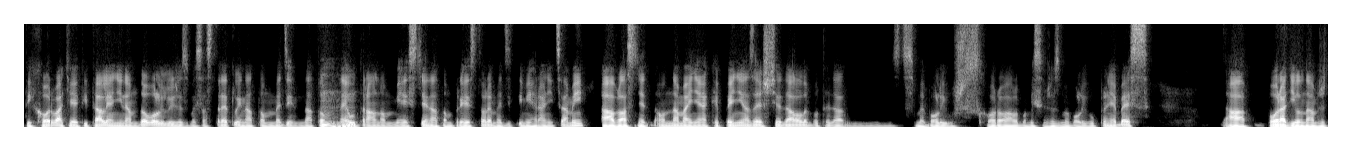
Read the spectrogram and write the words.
tí Chorváti aj tí Taliani nám dovolili, že sme sa stretli na tom, medzi, na tom mm-hmm. neutrálnom mieste, na tom priestore medzi tými hranicami a vlastne on nám aj nejaké peniaze ešte dal, lebo teda sme boli už skoro, alebo myslím, že sme boli úplne bez. A poradil nám, že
